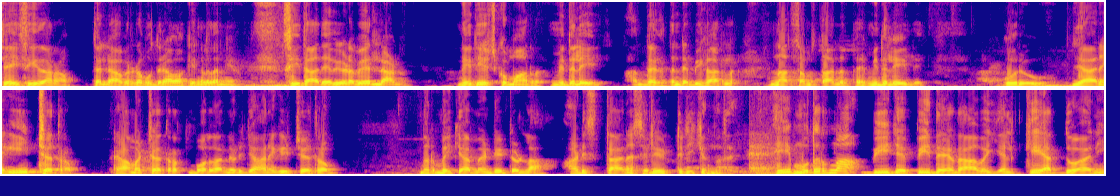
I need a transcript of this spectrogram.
ജയ് സീതാറാം. ഇതെല്ലാം അവരുടെ മുദ്രാവാക്യങ്ങൾ തന്നെയാണ്. സീതാദേവിയുടെ പേരിലാണ് നിതീഷ് കുമാർ മിഥിലയിൽ അദ്ദേഹത്തിന്റെ ബീഹാറിൽ എന്ന സംസ്ഥാനത്തെ മിഥിലയിൽ ഒരു ജാനകീ ക്ഷേത്രം രാമക്ഷേത്രം പോലെ തന്നെ ഒരു ജാനകീ ക്ഷേത്രം നിർമ്മിക്കാൻ വേണ്ടിയിട്ടുള്ള അടിസ്ഥാന ശിലയിട്ടിരിക്കുന്നത് ഈ മുതിർന്ന ബി ജെ പി നേതാവ് എൽ കെ അദ്വാനി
